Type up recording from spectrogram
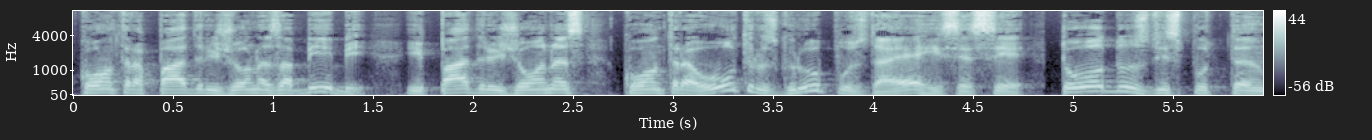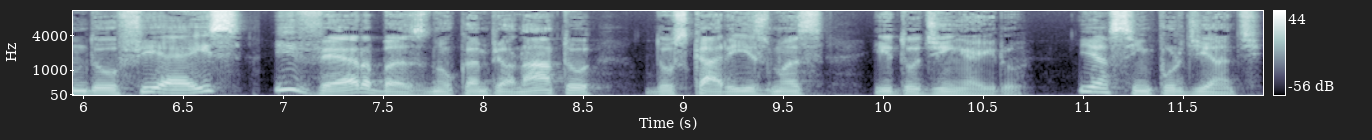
contra Padre Jonas Abib e Padre Jonas contra outros grupos da RCC, todos disputando fiéis e verbas no campeonato dos carismas e do dinheiro. E assim por diante.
